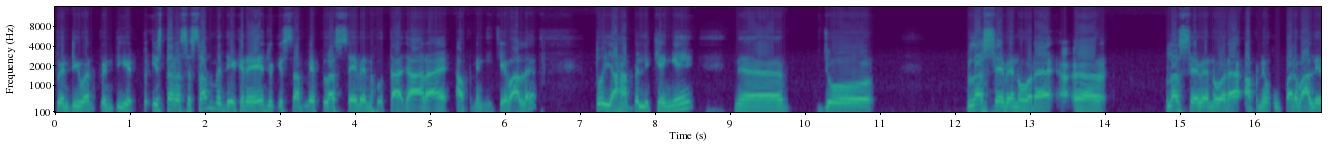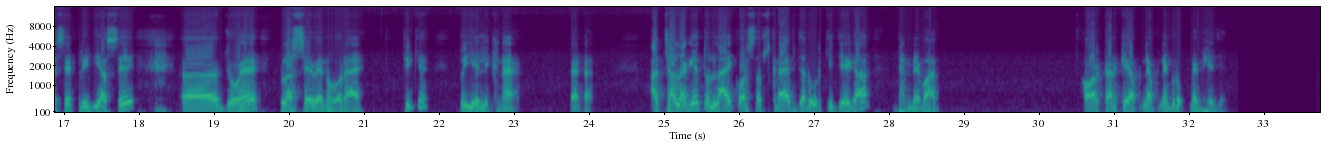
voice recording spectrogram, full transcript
twenty one, twenty eight. तो इस तरह से सब में देख रहे हैं, जो कि सब में प्लस सेवन होता जा रहा है अपने नीचे वाले। तो यहाँ पे लिखेंगे जो प्लस सेवन हो रहा है प्लस सेवन हो रहा है अपने ऊपर वाले से प्रीवियस से जो है प्लस सेवन हो रहा है। ठीक है? तो ये लिखना है पैटर्न अच्छा लगे तो लाइक और सब्सक्राइब ज़रूर कीजिएगा। धन्यवाद। और करके अपने अपने ग्रुप में भेजें।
